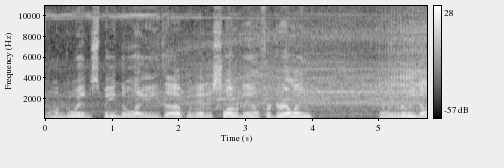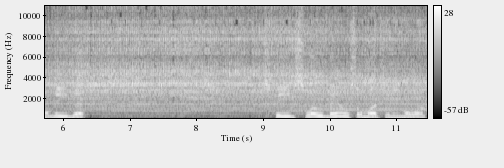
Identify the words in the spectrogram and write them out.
I'm going to go ahead and speed the lathe up. We had it slowed down for drilling and we really don't need that speed slowed down so much anymore.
